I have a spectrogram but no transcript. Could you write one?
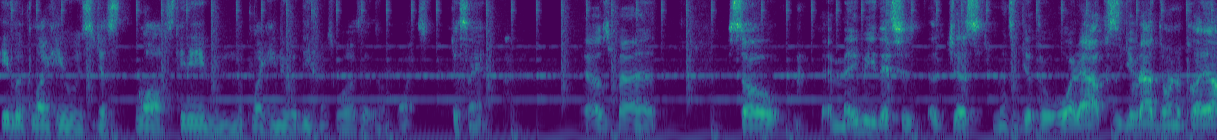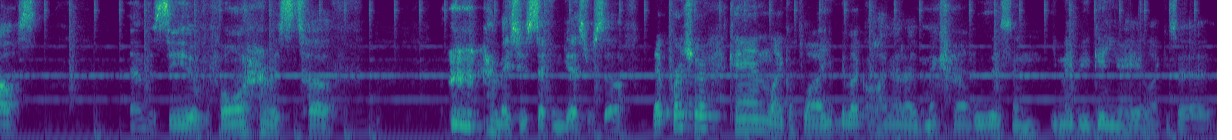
he looked like he was just lost. He didn't even look like he knew what defense was at some points. Just saying. Yeah, it was bad. So maybe they should adjust when to give the award out because to give it out during the playoffs and to see you perform is tough. It makes you second guess yourself. That pressure can like apply. You'd be like, "Oh, I gotta make sure I do this," and you maybe you get in your head, like you said,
